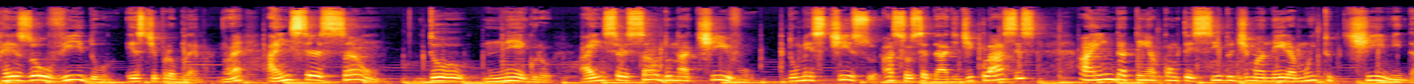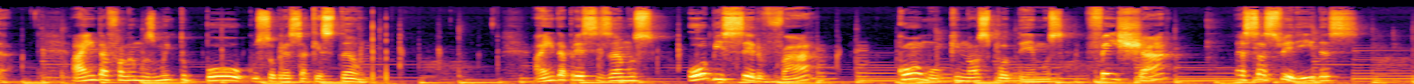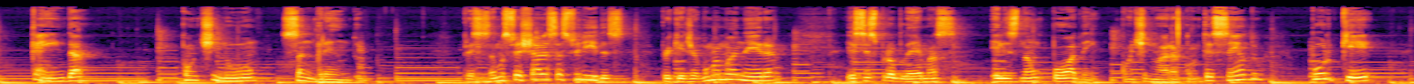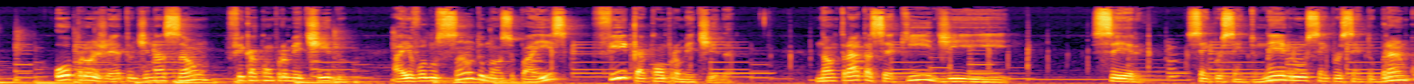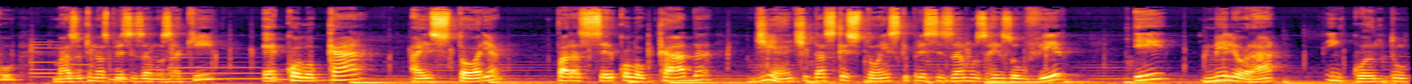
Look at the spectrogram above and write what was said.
resolvido este problema, não é? A inserção do negro, a inserção do nativo, do mestiço à sociedade de classes ainda tem acontecido de maneira muito tímida ainda falamos muito pouco sobre essa questão. Ainda precisamos observar como que nós podemos fechar essas feridas que ainda continuam sangrando. Precisamos fechar essas feridas, porque de alguma maneira esses problemas eles não podem continuar acontecendo porque o projeto de nação fica comprometido, a evolução do nosso país fica comprometida. Não trata-se aqui de ser 100% negro, 100% branco, mas o que nós precisamos aqui é colocar a história para ser colocada diante das questões que precisamos resolver e melhorar enquanto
